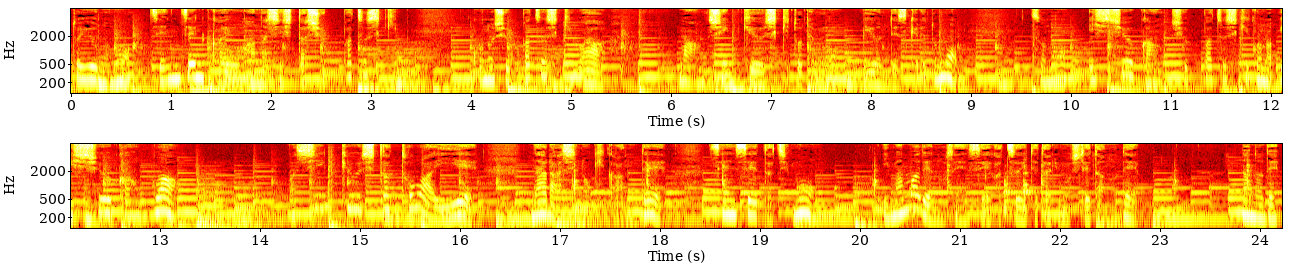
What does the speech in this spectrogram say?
というのも前々回お話しした出発式。この出発式はまあ進級式とでも言うんですけれどもその1週間出発式後の1週間は、まあ、進級したとはいえ奈良市の期間で先生たちも今までの先生がついてたりもしてたのでなので、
